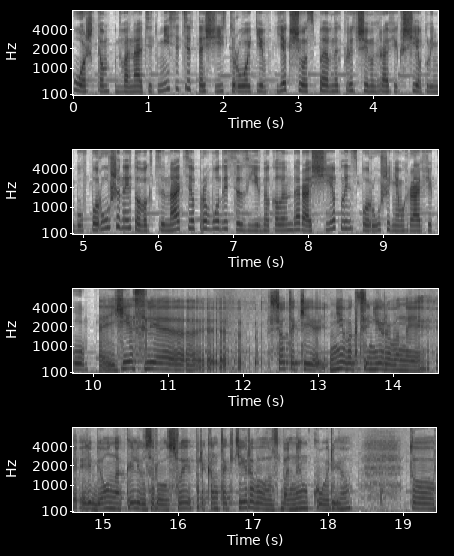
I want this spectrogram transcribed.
коштом в 12 місяців та 6 років. Якщо з певних причин графік щеплень був порушений, то вакцинація проводиться згідно календара щеплень з порушенням графіку. Если все-таки невакцинированный ребенок или взрослый проконтактировал с больным корью, то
